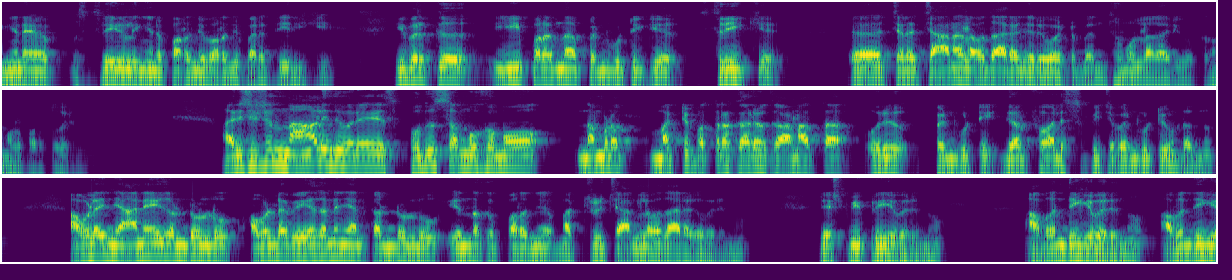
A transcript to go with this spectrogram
ഇങ്ങനെ സ്ത്രീകൾ ഇങ്ങനെ പറഞ്ഞ് പറഞ്ഞ് പരത്തിയിരിക്കുക ഇവർക്ക് ഈ പറയുന്ന പെൺകുട്ടിക്ക് സ്ത്രീക്ക് ചില ചാനൽ അവതാരകരുമായിട്ട് ബന്ധമുള്ള കാര്യമൊക്കെ നമ്മൾ പുറത്തു വരുന്നു. അതിനുശേഷം നാളിതുവരെ പൊതുസമൂഹമോ നമ്മുടെ മറ്റ് പത്രക്കാരോ കാണാത്ത ഒരു പെൺകുട്ടി ഗർഭം അലസിപ്പിച്ച പെൺകുട്ടി ഉണ്ടെന്നും അവളെ ഞാനേ കണ്ടുള്ളൂ അവളുടെ വേദന ഞാൻ കണ്ടുള്ളൂ എന്നൊക്കെ പറഞ്ഞ് മറ്റൊരു ചാനൽ അവതാരക വരുന്നു. ലക്ഷ്മി പ്രിയ വരുന്നു. അവന്തിക വരുന്നു. അവന്തിക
